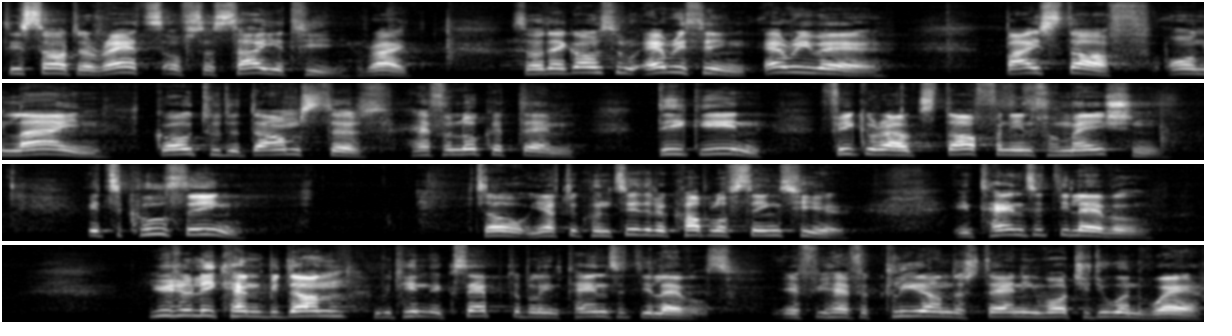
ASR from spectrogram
These are the rats of society, right? So they go through everything, everywhere, buy stuff online, go to the dumpsters, have a look at them, dig in, figure out stuff and information. It's a cool thing. So you have to consider a couple of things here. Intensity level usually can be done within acceptable intensity levels if you have a clear understanding what you do and where.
